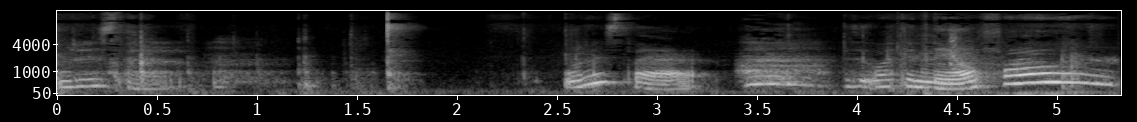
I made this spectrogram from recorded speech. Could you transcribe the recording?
What is that? What is that? Is it like a nail filer?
